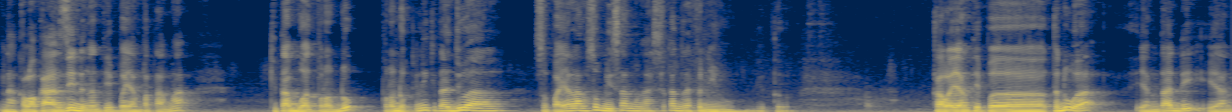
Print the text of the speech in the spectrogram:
Nah, kalau Kazi dengan tipe yang pertama, kita buat produk, produk ini kita jual supaya langsung bisa menghasilkan revenue gitu. Kalau yang tipe kedua, yang tadi yang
